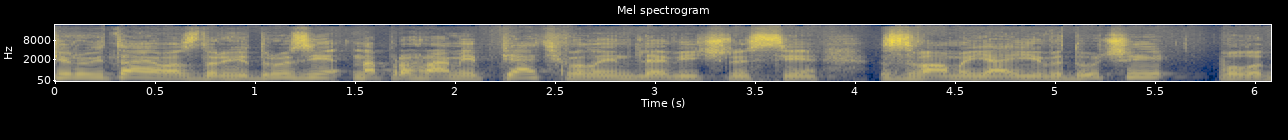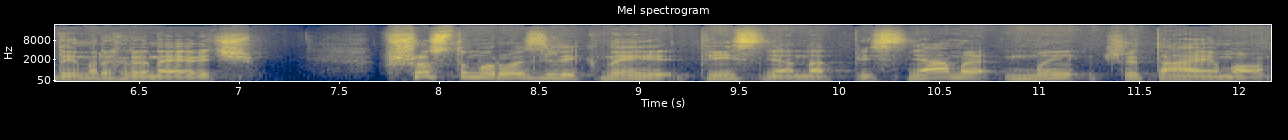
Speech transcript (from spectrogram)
Щиро вітаю вас, дорогі друзі, на програмі «5 хвилин для вічності. З вами я, її ведучий Володимир Гриневич. В шостому розділі книги Пісня над піснями ми читаємо.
